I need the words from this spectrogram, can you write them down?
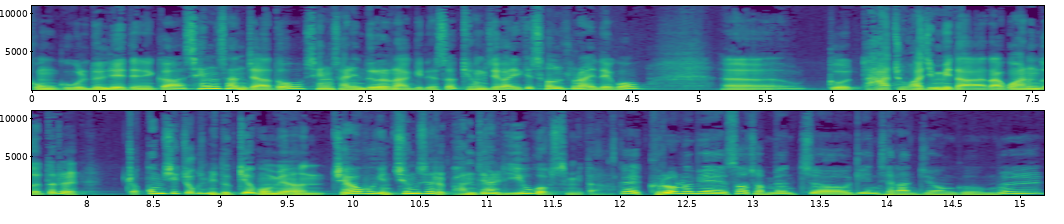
공급을 늘려야 되니까 생산자도 생산이 늘어나게 돼서 경제가 이렇게 선순환이 되고 어그 다 좋아집니다라고 하는 것들을 조금씩 조금씩 느껴보면 제가 보기엔 증세를 반대할 이유가 없습니다. 그러니까 그런 의미에서 전면적인 재난지원금을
